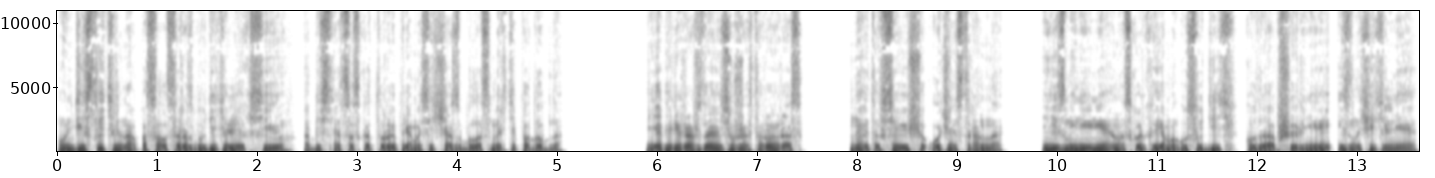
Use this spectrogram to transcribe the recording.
Он действительно опасался разбудить Алексию, объясняться с которой прямо сейчас было смерти подобно. Я перерождаюсь уже второй раз, но это все еще очень странно, и изменения, насколько я могу судить, куда обширнее и значительнее.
